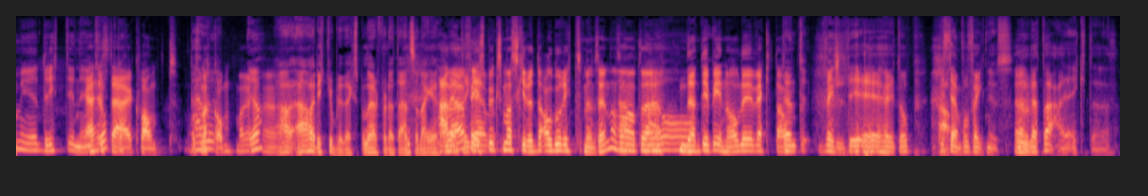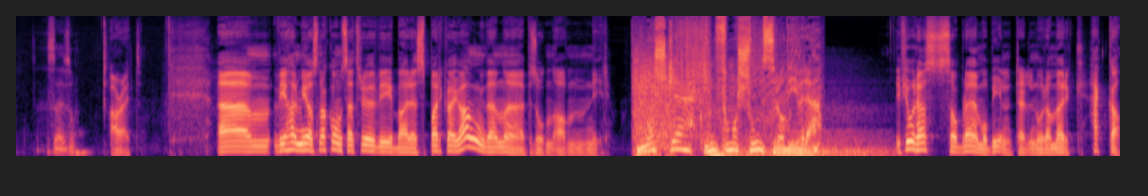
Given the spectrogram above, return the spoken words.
mye dritt inni en kropp. Det er kvalmt å jo- snakke om, bare. ja. Eh, Jeg, har- ikke blitt eksponert for dette enn så lenge. Nei, det er. Facebook som har skrudd algoritmen sin, sånn at er eh, jo- den type innhold blir vekta. Den veldig høyt opp, Ja. istedenfor fake news. Mm. Dette er ekte, ser det som. All right. Um, vi har mye å snakke om, så jeg tror vi bare sparker i gang denne episoden av NIR. Norske informasjonsrådgivere. I fjor høst så ble mobilen til Nora Mørk hacka,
